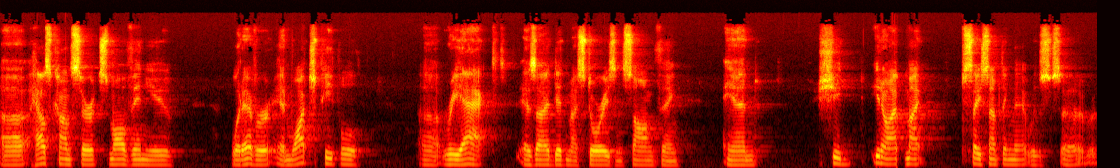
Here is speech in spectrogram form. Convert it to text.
uh, house concert, small venue, whatever, and watch people uh, react as I did my stories and song thing. And she, you know, I might say something that was uh,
